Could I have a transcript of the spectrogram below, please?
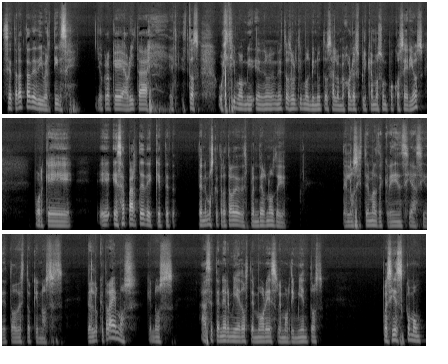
se trata de divertirse. Yo creo que ahorita, en estos últimos, en estos últimos minutos, a lo mejor lo explicamos un poco serios, porque eh, esa parte de que tenemos que tratar de desprendernos de, los sistemas de creencias y de todo esto que nos, de lo que traemos, que nos hace tener miedos, temores, remordimientos, pues sí es como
